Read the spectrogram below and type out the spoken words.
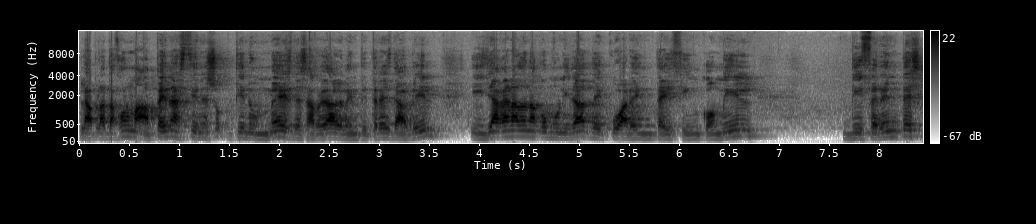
La plataforma apenas tiene, tiene un mes desarrollada el 23 de abril y ya ha ganado una comunidad de 45.000 diferentes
